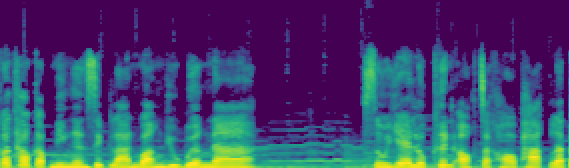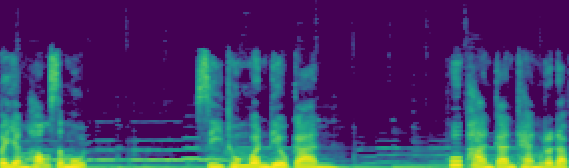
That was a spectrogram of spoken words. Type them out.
ก็เท่ากับมีเงิน 10 ล้านวางอยู่เบื้องหน้า ซูเย่ลุกขึ้นออกจากหอพักและไปยังห้องสมุดสี่ทุ่มวันเดียวกัน ผู้ผ่านการแข่งระดับ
